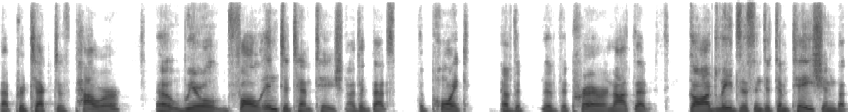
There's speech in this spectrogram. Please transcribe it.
that protective power, uh, we'll fall into temptation. I think that's the point of the, of the prayer, not that God leads us into temptation, but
